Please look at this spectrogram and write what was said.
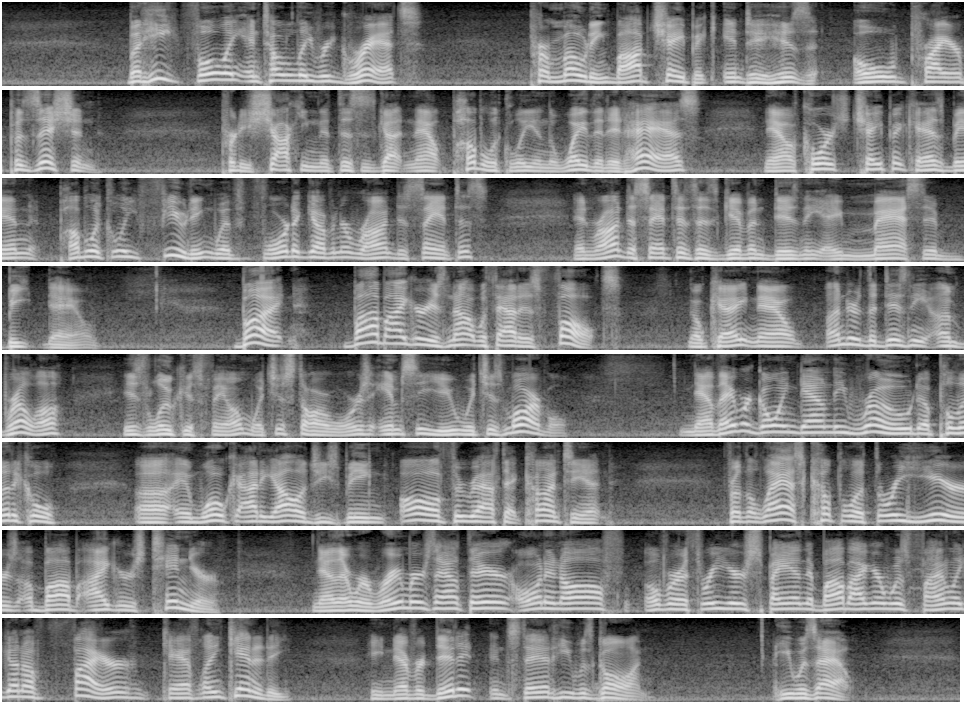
But he fully and totally regrets promoting Bob Chapek into his old prior position. Pretty shocking that this has gotten out publicly in the way that it has. Now, of course, Chapek has been publicly feuding with Florida Governor Ron DeSantis, and Ron DeSantis has given Disney a massive beatdown. But Bob Iger is not without his faults. Okay, now under the Disney umbrella is Lucasfilm, which is Star Wars, MCU, which is Marvel. Now they were going down the road of political uh, and woke ideologies being all throughout that content for the last couple of three years of Bob Iger's tenure. Now, there were rumors out there on and off over a three year span that Bob Iger was finally going to fire Kathleen Kennedy. He never did it. Instead, he was gone. He was out.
